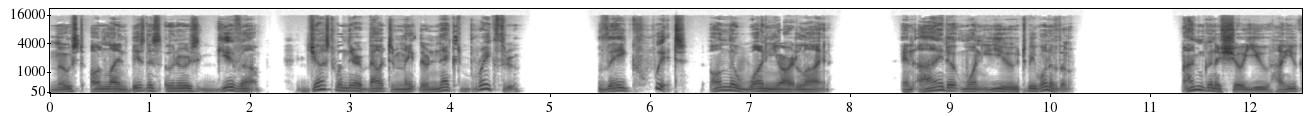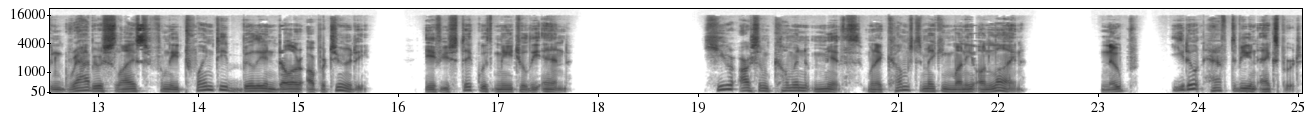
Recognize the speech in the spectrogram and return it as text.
most online business owners give up just when they're about to make their next breakthrough. They quit on the one yard line. And I don't want you to be one of them. I'm going to show you how you can grab your slice from the $20 billion opportunity if you stick with me till the end. Here are some common myths when it comes to making money online. Nope, you don't have to be an expert.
